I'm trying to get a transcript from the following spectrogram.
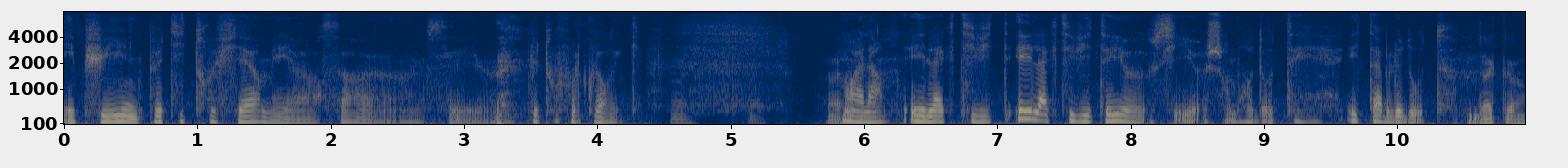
Et puis une petite truffière, mais alors ça, euh, c'est euh, plutôt folklorique. Ouais, ouais. Voilà, et l'activité, et l'activité euh, aussi, euh, chambre d'hôte et, et table d'hôte. D'accord.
